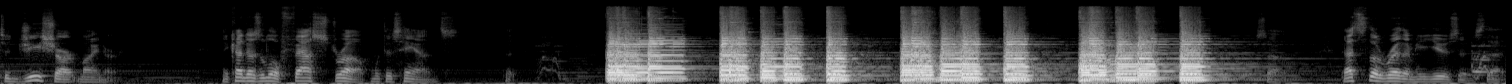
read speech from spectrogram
to G sharp minor. He kind of does a little fast strum with his hands. So that's the rhythm he uses. That.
